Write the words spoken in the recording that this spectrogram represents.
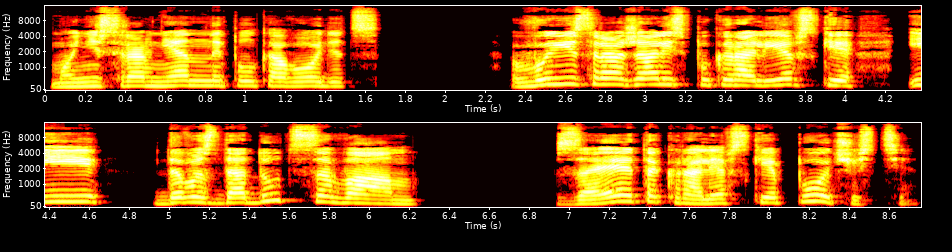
мой несравненный полководец. Вы сражались по-королевски, и да воздадутся вам за это королевские почести.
